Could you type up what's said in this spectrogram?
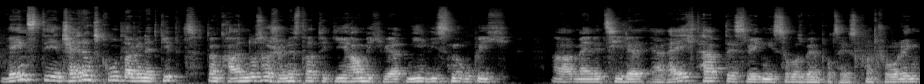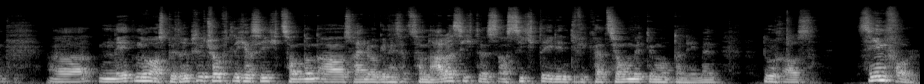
Wenn es die Entscheidungsgrundlage nicht gibt, dann kann ich nur so eine schöne Strategie haben. Ich werde nie wissen, ob ich äh, meine Ziele erreicht habe. Deswegen ist sowas wie ein Prozesscontrolling nicht nur aus betriebswirtschaftlicher Sicht, sondern aus rein organisationaler Sicht, also aus Sicht der Identifikation mit dem Unternehmen durchaus sinnvoll.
